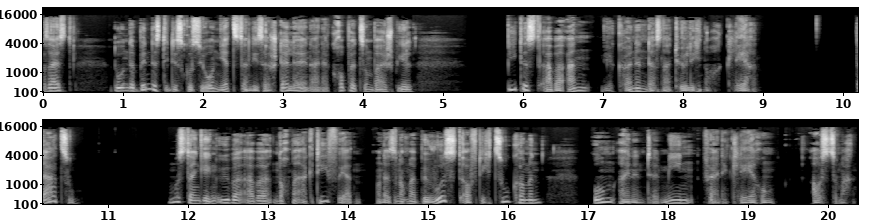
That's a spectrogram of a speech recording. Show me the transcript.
Das heißt, Du unterbindest die Diskussion jetzt an dieser Stelle in einer Gruppe zum Beispiel. bietest aber an, wir können das natürlich noch klären. Dazu muss dein Gegenüber aber nochmal aktiv werden und also nochmal bewusst auf dich zukommen, um einen Termin für eine Klärung auszumachen.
